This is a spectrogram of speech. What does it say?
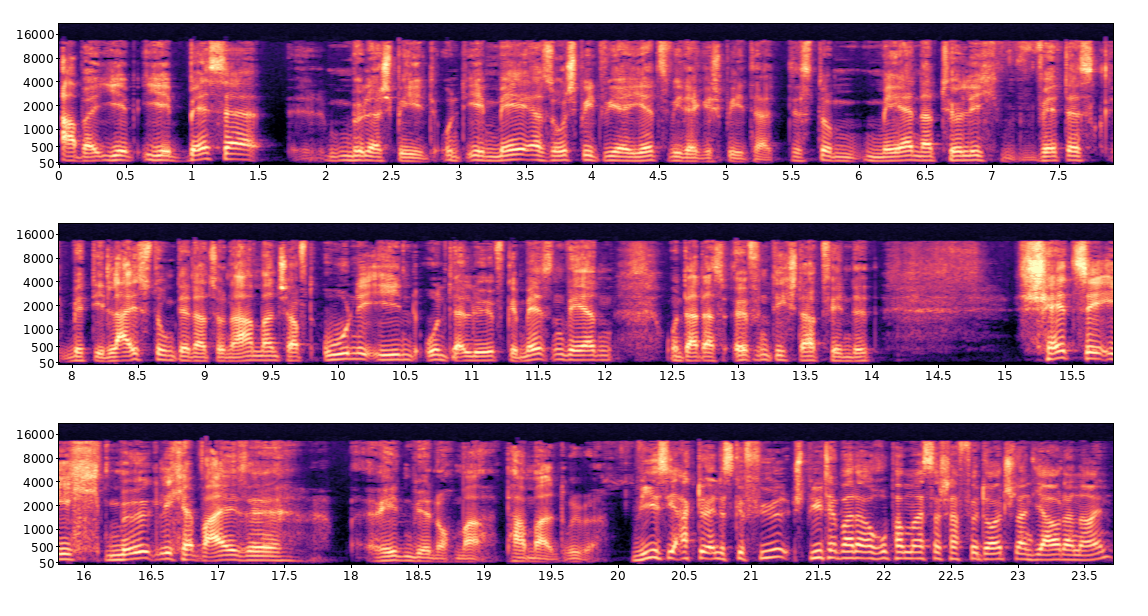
Aber je, je besser Müller spielt und je mehr er so spielt, wie er jetzt wieder gespielt hat, desto mehr natürlich wird das, wird die Leistung der Nationalmannschaft ohne ihn unter Löw gemessen werden. Und da das öffentlich stattfindet, schätze ich, möglicherweise reden wir noch mal paar Mal drüber. Wie ist Ihr aktuelles Gefühl? Spielt er bei der Europameisterschaft für Deutschland, ja oder nein?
